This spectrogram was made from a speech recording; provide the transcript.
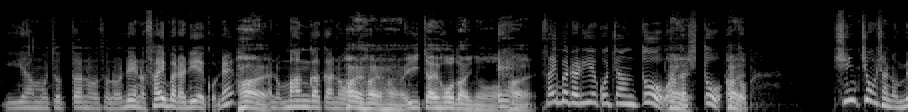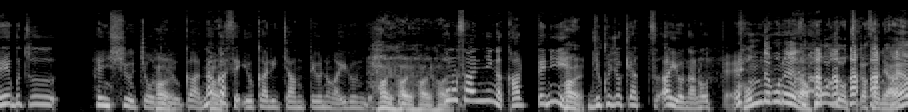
いやもうちょっとあのその例の西原理恵子ね、はい、あの漫画家の。はいはいはい。言いたい放題の、えー、はい、西原理恵子ちゃんと私と、はい、あと、はい、新潮社の名物編集長というか、はい、中瀬ゆかりちゃんっていうのがいるんですけど、はい。はい、この3人が勝手に熟女キャッツ愛を名乗って、とんでもねえな北条司に謝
